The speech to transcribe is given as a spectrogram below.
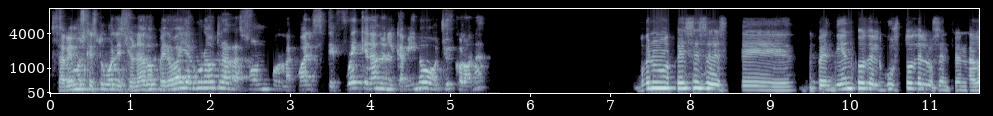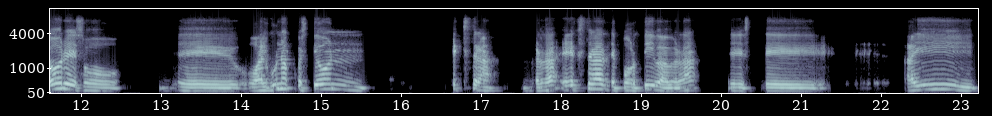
sabemos que estuvo lesionado, pero ¿hay alguna otra razón por la cual se fue quedando en el camino Chuy Corona? Bueno, a veces, este, dependiendo del gusto de los entrenadores o, eh, o alguna cuestión extra, ¿verdad? Extra deportiva, ¿verdad? Este, ahí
